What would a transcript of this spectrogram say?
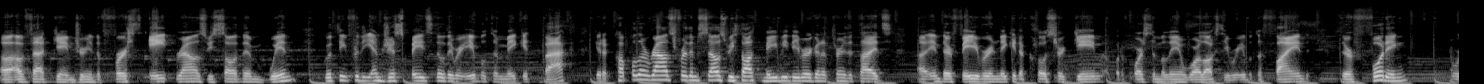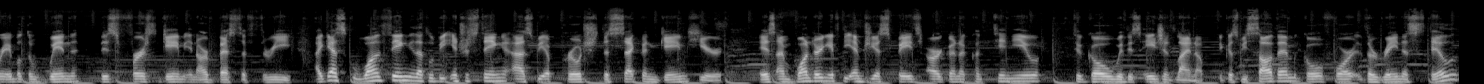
uh, of that game. During the first eight rounds, we saw them win. Good thing for the MGS Spades though, they were able to make it back, get a couple of rounds for themselves. We thought maybe they were going to turn the tides uh, in their favor and make it a closer game, but of course the Malayan Warlocks they were able to find their footing and we're able to win this first game in our best of three. I guess one thing that will be interesting as we approach the second game here is I'm wondering if the MGS Spades are going to continue to go with this agent lineup because we saw them go for the Reyna still.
